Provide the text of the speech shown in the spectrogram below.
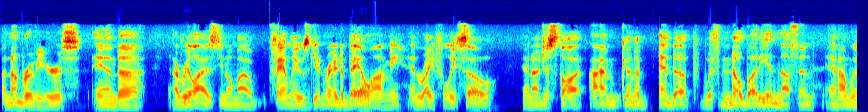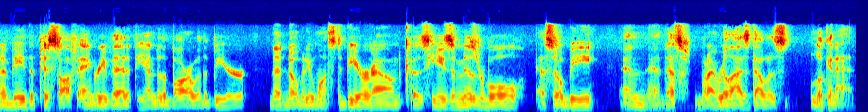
a number of years, and uh, I realized, you know, my family was getting ready to bail on me, and rightfully so. And I just thought, I'm going to end up with nobody and nothing. And I'm going to be the pissed off, angry vet at the end of the bar with a beer that nobody wants to be around because he's a miserable SOB and that's what I realized I was looking at.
